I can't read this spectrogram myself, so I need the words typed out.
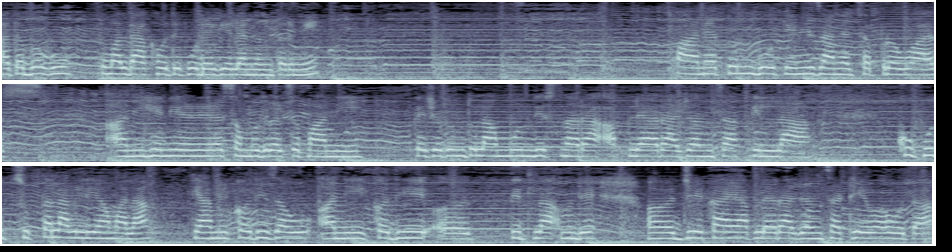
आता बघू तुम्हाला दाखवते पुढे गेल्यानंतर मी. पाण्यातून बोटीने जाण्याचा प्रवास आणि हे निळनिळ्या समुद्राचं पाणी त्याच्यातून तो लांबून दिसणारा आपल्या राजांचा किल्ला. खूप उत्सुकता लागली आम्हाला की आम्ही कधी जाऊ आणि कधी तिथला म्हणजे जे काय आपल्या राजांचा ठेवा होता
